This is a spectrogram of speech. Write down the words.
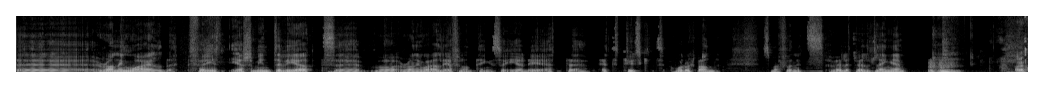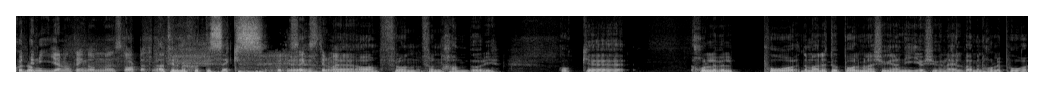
eh, Running Wild. För er som inte vet eh, vad Running Wild är för någonting så är det ett, eh, ett tyskt hårdrocksband som har funnits väldigt, väldigt länge. Var det 79 någonting de startade tror Ja, jag? till och med 76. 76 till och med. Eh, ja, från, från Hamburg. Och eh, håller väl på, de hade ett uppehåll mellan 2009 och 2011 men håller på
